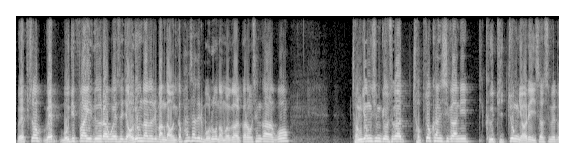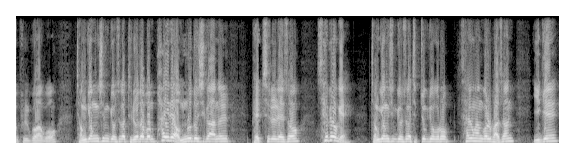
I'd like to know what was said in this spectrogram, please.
웹서 web modified라고 해서 이제 어려운 단어들이 막 나오니까 판사들이 모르고 넘어갈 거라고 생각하고 정경심 교수가 접속한 시간이 그 뒤쪽 열에 있었음에도 불구하고 정경심 교수가 들여다본 파일의 업로드 시간을 배치를 해서 새벽에 정경심 교수가 집중적으로 사용한 걸로 봐선 이게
